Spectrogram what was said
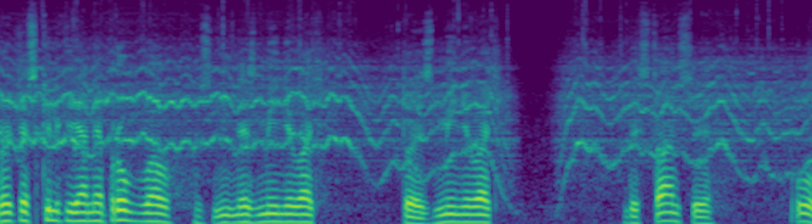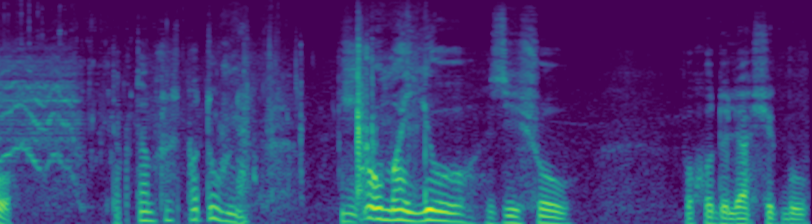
Коротше, скільки я не пробував не змінювати, тобто змінювати дистанцію. О, так там щось потужне. Йо-майо, зійшов. Походу лящик був.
